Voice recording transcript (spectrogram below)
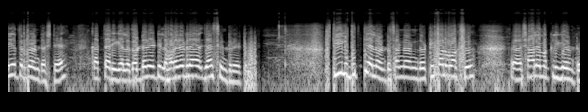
ಐವತ್ತು ರೂಪಾಯಿ ಉಂಟು ಅಷ್ಟೇ ಕತ್ತರಿಗೆಲ್ಲ ದೊಡ್ಡ ರೇಟ್ ಇಲ್ಲ ಹೊರಗಡೆ ಜಾಸ್ತಿ ಉಂಟು ರೇಟ್ ಸ್ಟೀಲ್ ಬುತ್ತಿ ಎಲ್ಲ ಉಂಟು ಸಣ್ಣದು ಟಿಫನ್ ಬಾಕ್ಸು ಶಾಲೆ ಮಕ್ಕಳಿಗೆ ಉಂಟು.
